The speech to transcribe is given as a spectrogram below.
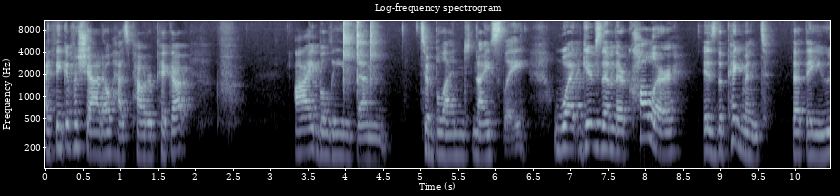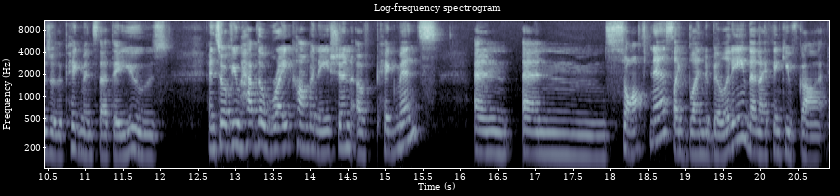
I think if a shadow has powder pickup, I believe them to blend nicely. What gives them their color is the pigment that they use or the pigments that they use. And so if you have the right combination of pigments and and softness, like blendability, then I think you've got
